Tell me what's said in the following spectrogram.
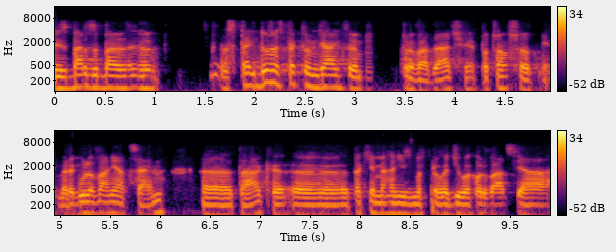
jest bardzo, bardzo duże spektrum działań, które wprowadzać, począwszy od wiem, regulowania cen, e, tak, e, takie mechanizmy wprowadziła Chorwacja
